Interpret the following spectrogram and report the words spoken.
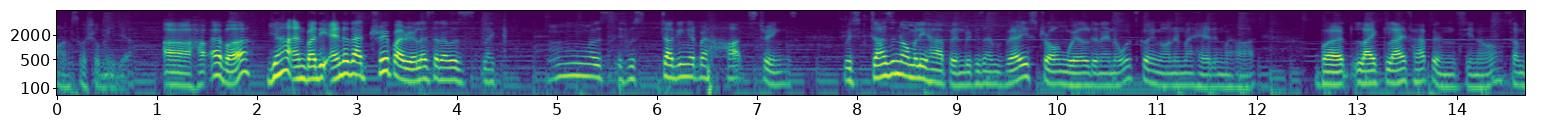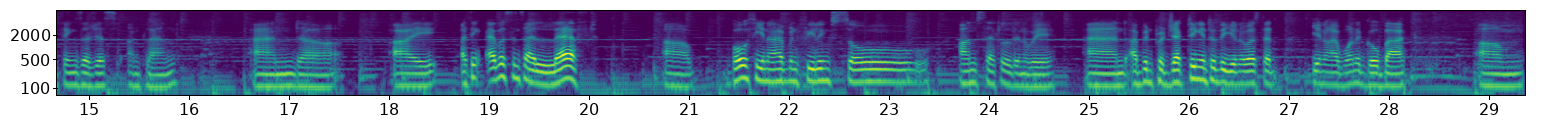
on social media. Uh, however, yeah, and by the end of that trip, I realized that I was like, mm, I was, it was tugging at my heartstrings, which doesn't normally happen because I'm very strong-willed and I know what's going on in my head and my heart. But like life happens, you know, some things are just unplanned. And uh, I, I think ever since I left, uh, both he and I have been feeling so unsettled in a way. And I've been projecting into the universe that, you know, I want to go back um,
